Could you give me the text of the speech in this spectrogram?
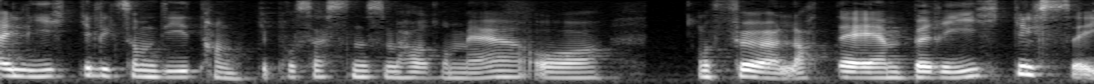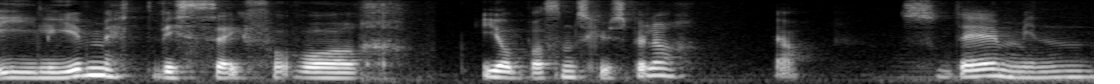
jeg liker liksom de tankeprosessene som hører med, og, og føler at det er en berikelse i livet mitt hvis jeg får jobbe som skuespiller. Ja. Så det er min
